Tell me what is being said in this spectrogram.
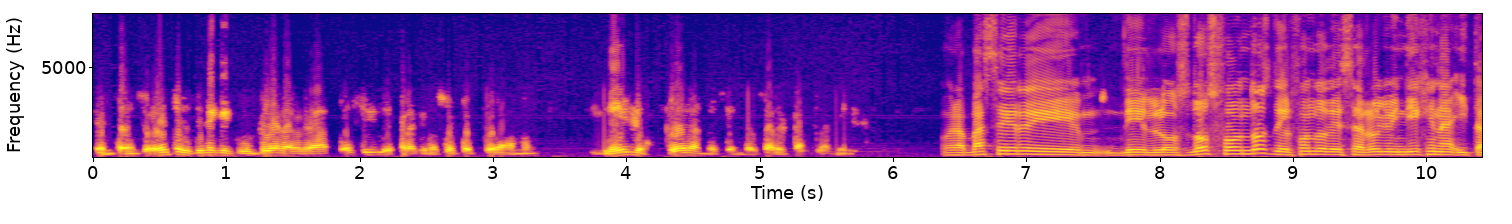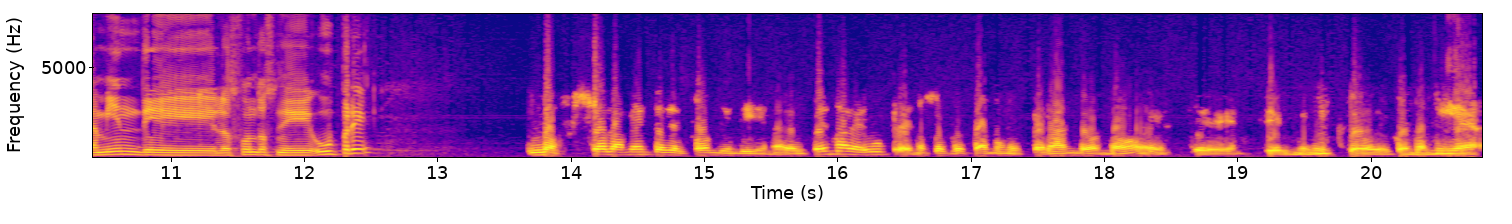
Entonces, esto se tiene que cumplir a la verdad posible para que nosotros podamos y ellos puedan desembolsar estas planillas. Ahora, ¿va a ser eh, de los dos fondos, del Fondo de Desarrollo Indígena y también de los fondos de UPRE? No, solamente del Fondo Indígena. Del tema de UPRE nosotros estamos esperando, ¿no? Este, que el ministro de Economía,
